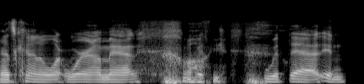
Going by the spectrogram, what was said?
That's kind of where I'm at with, yeah. with, that, and, and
